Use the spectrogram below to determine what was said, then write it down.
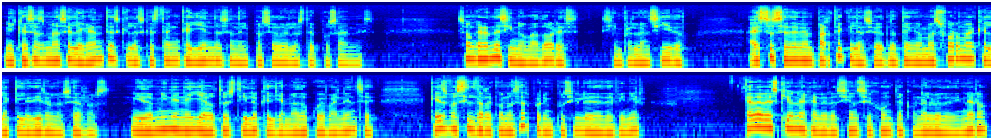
ni casas más elegantes que las que están cayéndose en el paseo de los teposanes. Son grandes innovadores, siempre lo han sido. A esto se debe en parte que la ciudad no tenga más forma que la que le dieron los cerros, ni domine en ella otro estilo que el llamado cuevanense, que es fácil de reconocer pero imposible de definir. Cada vez que una generación se junta con algo de dinero,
